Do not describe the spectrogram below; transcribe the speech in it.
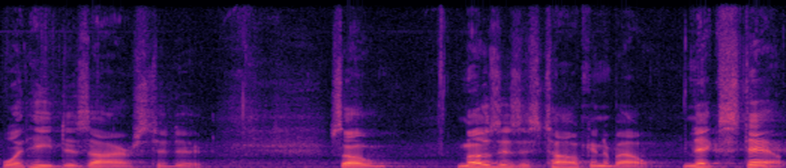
what he desires to do. So Moses is talking about next step.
